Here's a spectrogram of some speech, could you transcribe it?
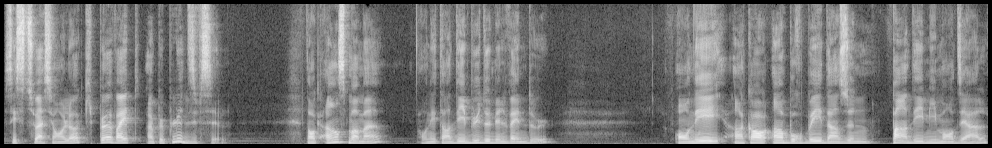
ces situations-là qui peuvent être un peu plus difficiles. Donc, en ce moment, on est en début 2022. On est encore embourbé dans une pandémie mondiale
